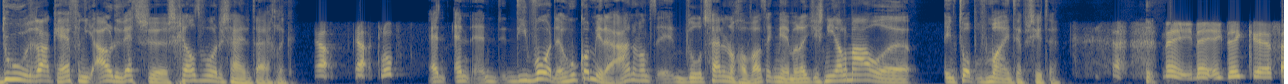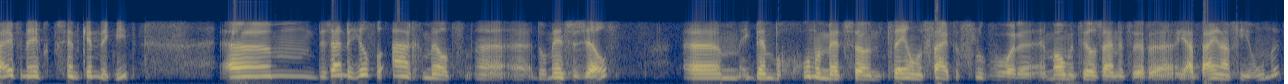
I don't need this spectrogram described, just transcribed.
doerak. Hè? Van die ouderwetse scheldwoorden zijn het eigenlijk. Ja, ja, klopt. En, en, en die woorden, hoe kom je daar aan? Want eh, ik bedoel, het zijn er nogal wat. Ik neem aan dat je ze niet allemaal eh, in top of mind hebt zitten. Nee, nee, ik denk eh 95% kende ik niet. Ehm, er zijn er heel veel aangemeld door mensen zelf. Ehm, ik ben begonnen met zo'n 250 vloekwoorden en momenteel zijn het er ja, bijna 400.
